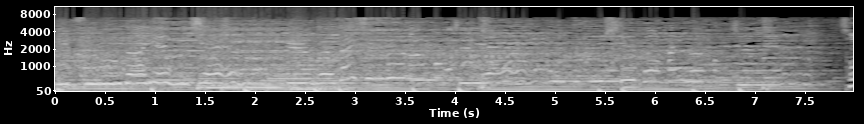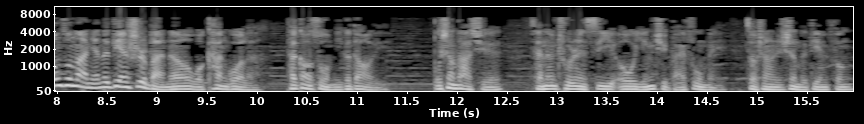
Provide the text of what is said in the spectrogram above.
彼此无挂也无牵，如果爱情不能红着眼，是否还能红着脸？匆匆那年的电视版呢，我看过了，它告诉我们一个道理：不上大学才能出任 CEO，迎娶白富美。走上人生的巅峰。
